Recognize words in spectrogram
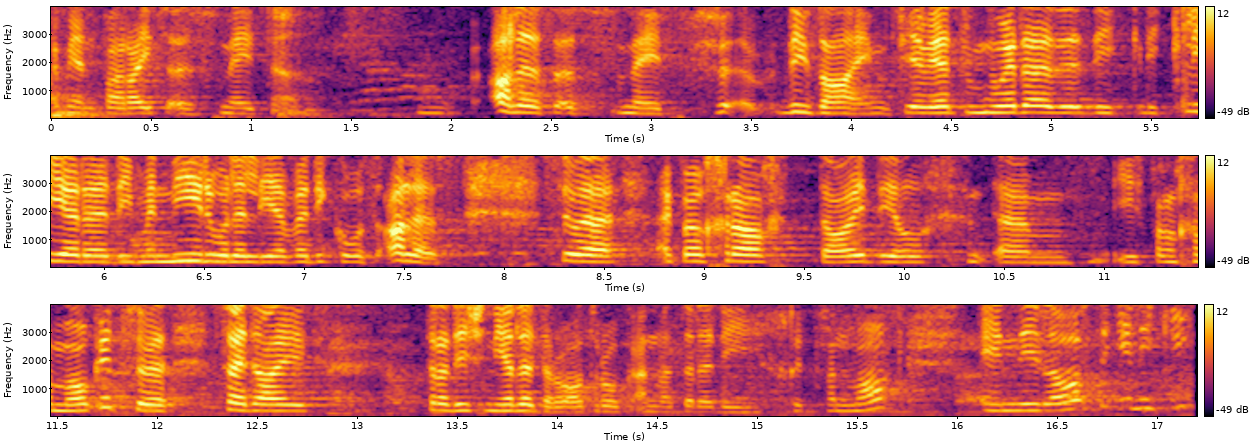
ek meen Parys is net ja. Alles is net designed. Jy weet mode, die die, die klere, die manier hoe hulle lewe, die kos, alles. So ek wou graag daai deel ehm um, hiervan gemaak het. So sy daai tradisionele draadrok aan wat hulle die goed van maak. En die laaste enetjie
